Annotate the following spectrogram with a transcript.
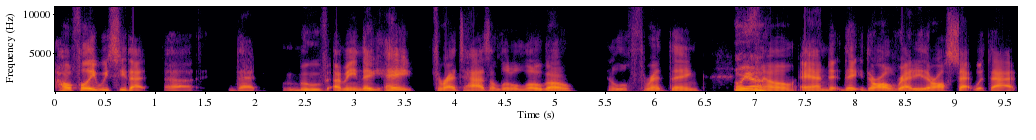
hopefully we see that uh that move. I mean, they hey, Threads has a little logo, a little thread thing. Oh yeah. You know, and they they're all ready. They're all set with that.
